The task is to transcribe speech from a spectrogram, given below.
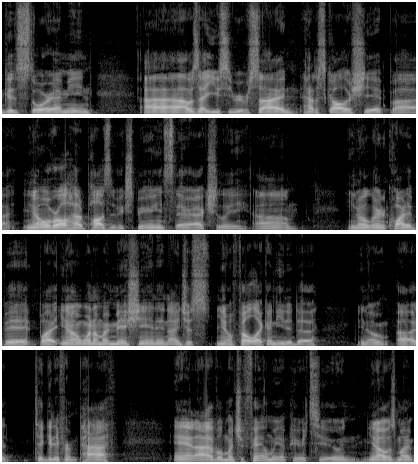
good story. I mean, uh, I was at UC Riverside, had a scholarship. Uh, you know, overall had a positive experience there. Actually, um, you know, learned quite a bit. But you know, went on my mission, and I just you know felt like I needed to, you know, uh, take a different path. And I have a bunch of family up here too, and you know, it was my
